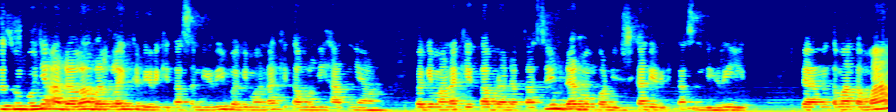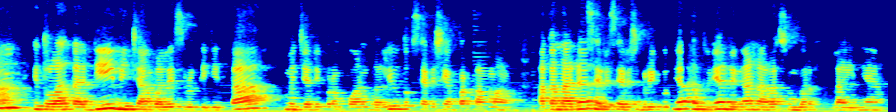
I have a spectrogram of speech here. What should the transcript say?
sesungguhnya adalah balik lagi ke diri kita sendiri bagaimana kita melihatnya, bagaimana kita beradaptasi dan mengkondisikan diri kita sendiri. Dan teman-teman, itulah tadi bincang Bali Seruti kita menjadi perempuan Bali untuk series yang pertama. Akan ada seri-seri berikutnya tentunya dengan narasumber lainnya.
